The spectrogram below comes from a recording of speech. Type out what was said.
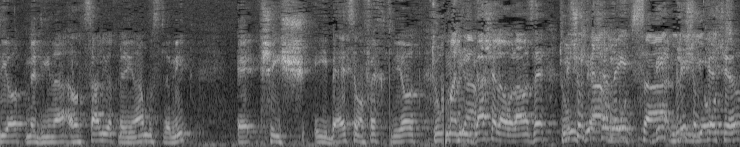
להיות מדינה, רוצה להיות מדינה מוסלמית שהיא בעצם הופכת להיות מנהיגה של העולם הזה, בלי שום קשר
